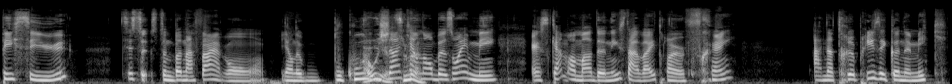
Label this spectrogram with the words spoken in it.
PCU, tu sais, c'est une bonne affaire, il y en a beaucoup Ah oui, de gens qui en ont besoin, mais est-ce qu'à un moment donné, ça va être un frein à notre reprise économique?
